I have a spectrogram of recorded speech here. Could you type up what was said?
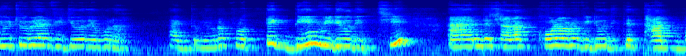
ইউটিউবে আর ভিডিও দেবো না? একদমই, আমরা প্রত্যেক দিন ভিডিও দিচ্ছি অ্যান্ড সারাক্ষণ আমরা ভিডিও দিতে থাকব।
